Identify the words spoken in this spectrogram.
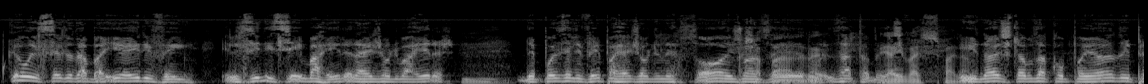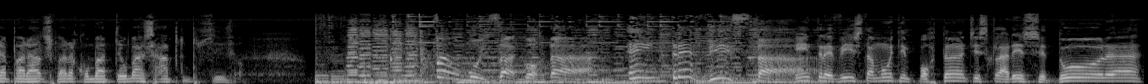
porque o incêndio da Bahia, ele vem, ele se inicia em Barreiras, na região de Barreiras, hum depois ele veio para a região de Lençóis, Juazeiro, né? exatamente. E aí vai se espalhando. E nós estamos acompanhando e preparados para combater o mais rápido possível. Vamos acordar. Entrevista. Entrevista muito importante, esclarecedora,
